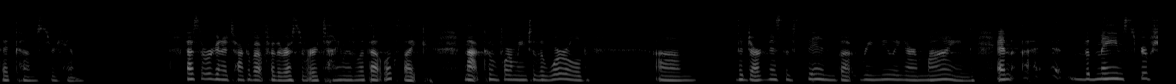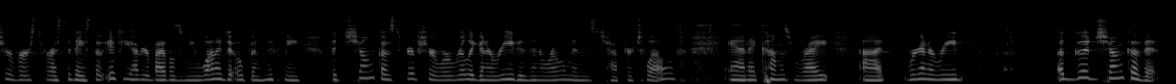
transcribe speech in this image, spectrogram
that comes through Him. That's what we're going to talk about for the rest of our time, is what that looks like. Not conforming to the world, um, the darkness of sin, but renewing our mind. And uh, the main scripture verse for us today, so if you have your Bibles and you wanted to open with me, the chunk of scripture we're really going to read is in Romans chapter 12. And it comes right, uh, we're going to read a good chunk of it.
